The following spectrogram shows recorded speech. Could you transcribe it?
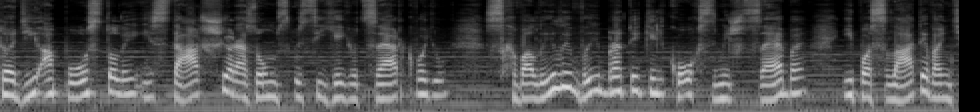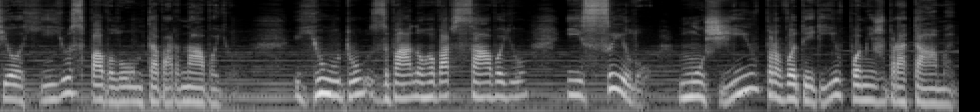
Тоді апостоли і старші разом з усією церквою схвалили вибрати кількох з між себе і послати в Антіохію з Павлом та Варнавою, Юду, званого Варсавою, і силу мужів, проводирів поміж братами.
